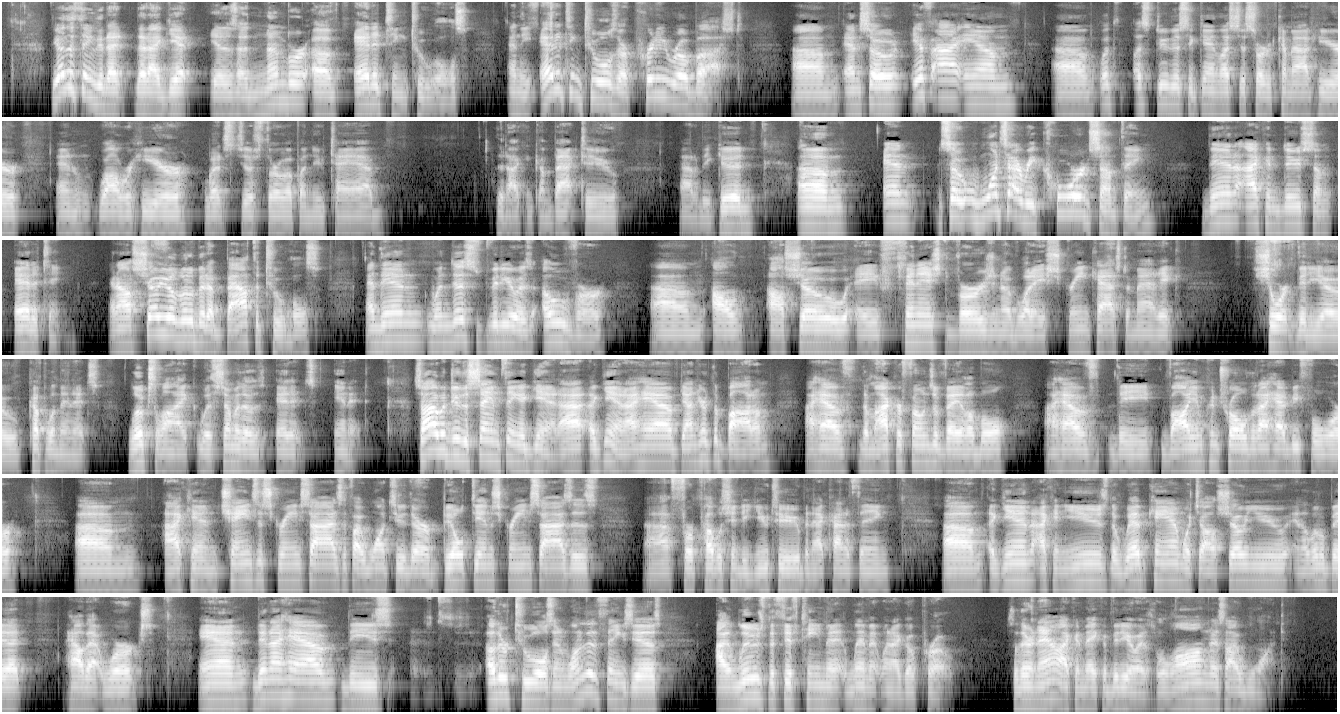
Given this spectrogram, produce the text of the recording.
The other thing that I, that I get is a number of editing tools, and the editing tools are pretty robust. Um, and so if I am, uh, let's, let's do this again. Let's just sort of come out here, and while we're here, let's just throw up a new tab that I can come back to. That'll be good. Um, and so once I record something, then I can do some editing. And I'll show you a little bit about the tools. And then when this video is over, um, I'll, I'll show a finished version of what a Screencast-O-Matic short video, couple of minutes, looks like with some of those edits in it. So I would do the same thing again. I, again, I have down here at the bottom, I have the microphones available. I have the volume control that I had before. Um, I can change the screen size if I want to. There are built-in screen sizes uh, for publishing to YouTube and that kind of thing. Um, again, I can use the webcam, which I'll show you in a little bit how that works. And then I have these other tools, and one of the things is I lose the 15 minute limit when I go pro. So there now I can make a video as long as I want.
